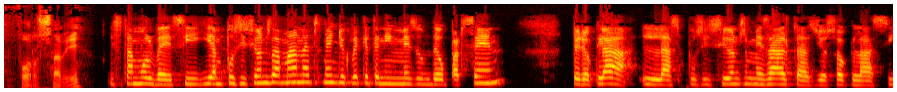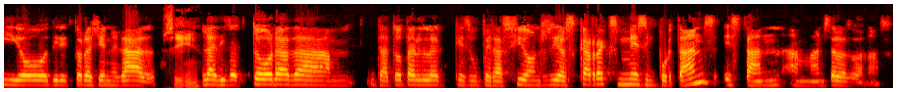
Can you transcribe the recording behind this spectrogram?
força bé. Està molt bé, sí. I en posicions de management jo crec que tenim més d'un 10%, però clar, les posicions més altes, jo sóc la CEO, directora general, sí. la directora de, de tot el que és operacions i els càrrecs més importants estan en mans de les dones.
